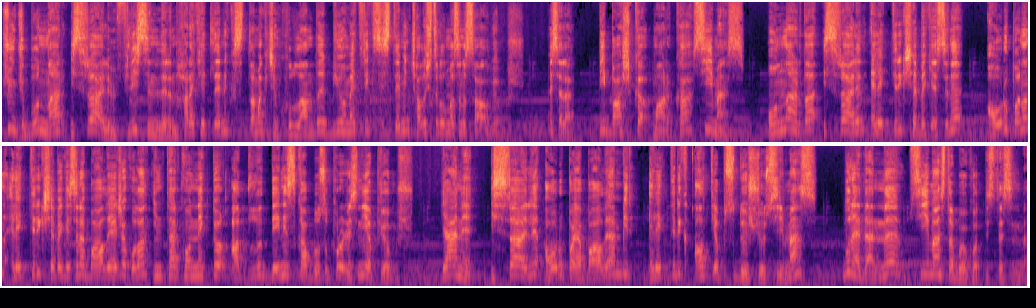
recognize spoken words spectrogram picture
Çünkü bunlar İsrail'in Filistinlilerin hareketlerini kısıtlamak için kullandığı biyometrik sistemin çalıştırılmasını sağlıyormuş. Mesela bir başka marka Siemens. Onlar da İsrail'in elektrik şebekesini Avrupa'nın elektrik şebekesine bağlayacak olan interkonnektör adlı deniz kablosu projesini yapıyormuş. Yani İsrail'i Avrupa'ya bağlayan bir elektrik altyapısı döşüyor Siemens. Bu nedenle Siemens de boykot listesinde.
